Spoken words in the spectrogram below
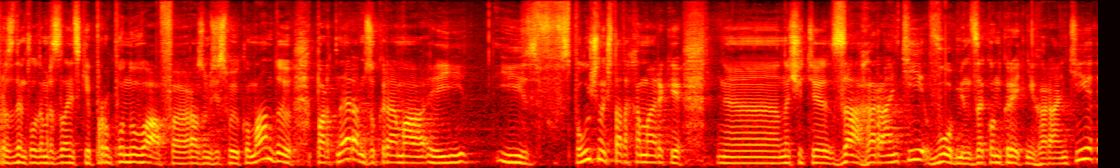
президент Володимир Зеленський пропонував разом зі своєю командою партнерам, зокрема і. І в Сполучених Штатах Америки, е, значить, за гарантії в обмін за конкретні гарантії,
